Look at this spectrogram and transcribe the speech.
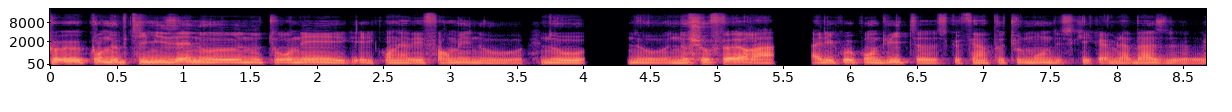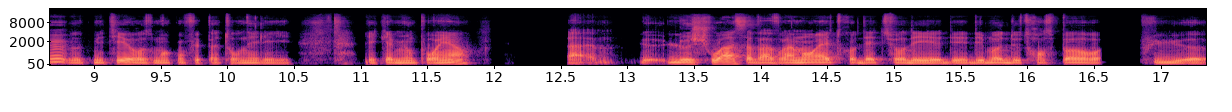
optimisait nos, tournées et, qu'on avait formé nos, nos, nos, chauffeurs à, à l'éco-conduite, ce que fait un peu tout le monde et ce qui est quand même la base de, mm. notre métier. Heureusement qu'on ne fait pas tourner les, les camions pour rien. Bah, le choix, ça va vraiment être d'être sur des, des, modes de transport plus, euh,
